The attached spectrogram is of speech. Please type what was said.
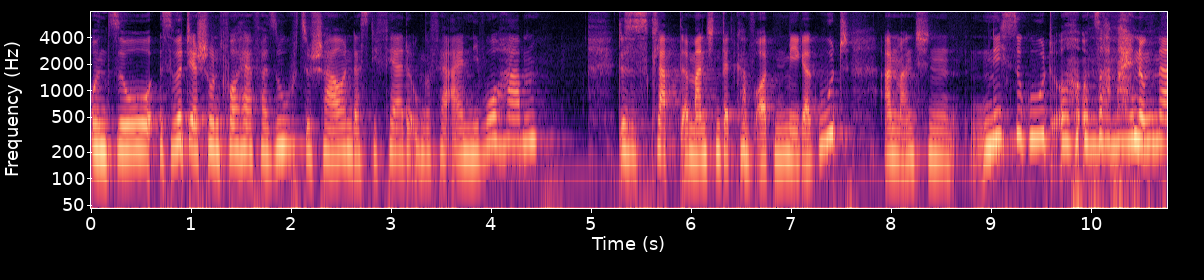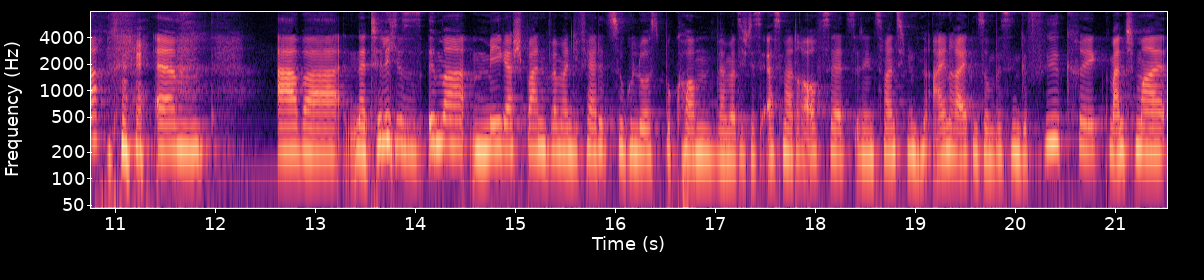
Und so, es wird ja schon vorher versucht zu schauen, dass die Pferde ungefähr ein Niveau haben. Das ist, klappt an manchen Wettkampforten mega gut, an manchen nicht so gut, unserer Meinung nach. ähm, aber natürlich ist es immer mega spannend, wenn man die Pferde zugelost bekommt, wenn man sich das erstmal draufsetzt, in den 20 Minuten einreiten, so ein bisschen Gefühl kriegt. Manchmal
